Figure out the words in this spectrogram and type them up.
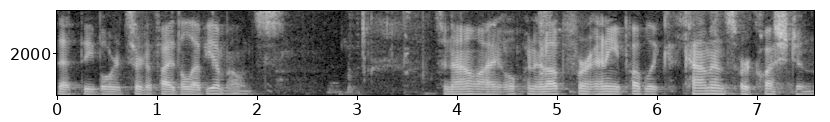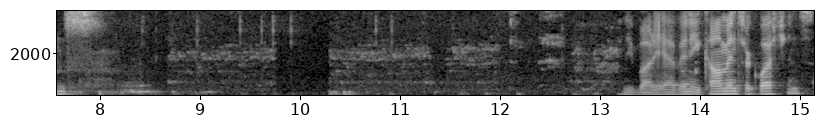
that the board certify the levy amounts. So now I open it up for any public comments or questions. Anybody have any comments or questions?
